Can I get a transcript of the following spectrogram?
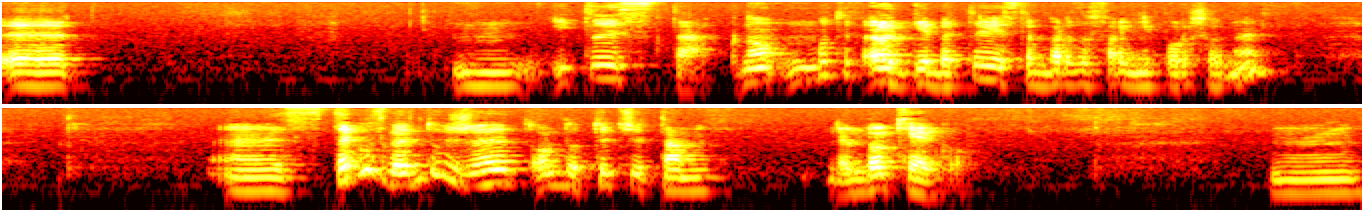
E, mm, I to jest tak. No, motyw LGBT jest tam bardzo fajnie poruszony. E, z tego względu, że on dotyczy tam Lokiego. Mm.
